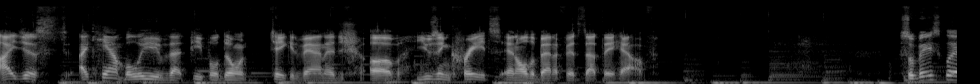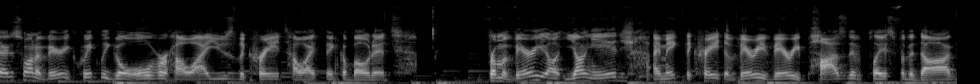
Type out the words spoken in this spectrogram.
I just, I can't believe that people don't take advantage of using crates and all the benefits that they have. So basically, I just want to very quickly go over how I use the crate, how I think about it. From a very uh, young age, I make the crate a very, very positive place for the dog.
